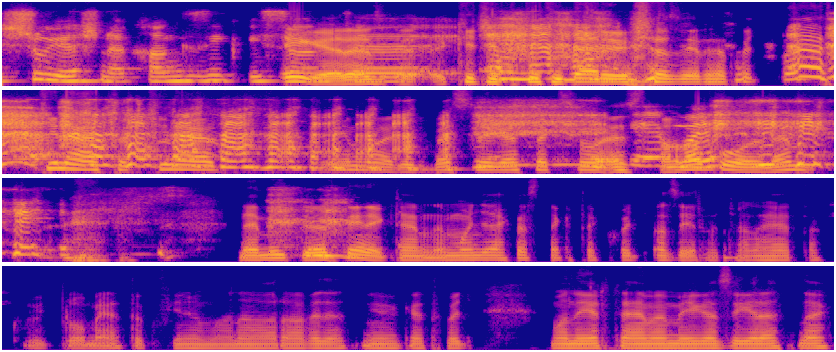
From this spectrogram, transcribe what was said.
súlyosnak hangzik, viszont... Igen, ez kicsit, kicsit erős azért, hát, hogy hát, csináld, csak csináld, én majd itt beszélgetek, szóval ez alapból nem, nem így történik, nem, nem mondják azt nektek, hogy azért, hogyha lehet, akkor úgy próbáltok finoman arra vezetni őket, hogy van értelme még az életnek.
